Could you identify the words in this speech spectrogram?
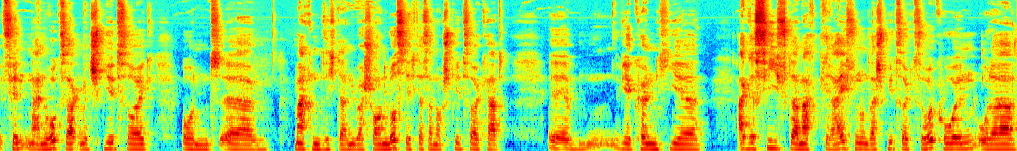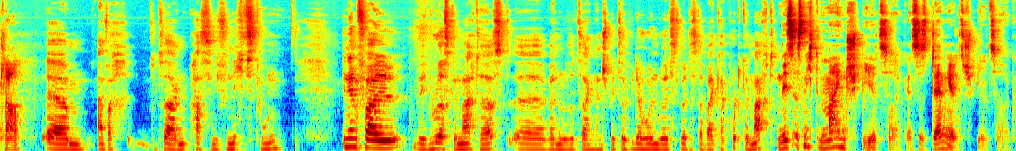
finden einen Rucksack mit Spielzeug und äh, machen sich dann über Sean lustig, dass er noch Spielzeug hat. Äh, wir können hier aggressiv danach greifen, unser Spielzeug zurückholen oder ähm, einfach sozusagen passiv nichts tun. In dem Fall, wie du das gemacht hast, äh, wenn du sozusagen dein Spielzeug wiederholen willst, wird es dabei kaputt gemacht. Nee, es ist nicht mein Spielzeug, es ist Daniels Spielzeug.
